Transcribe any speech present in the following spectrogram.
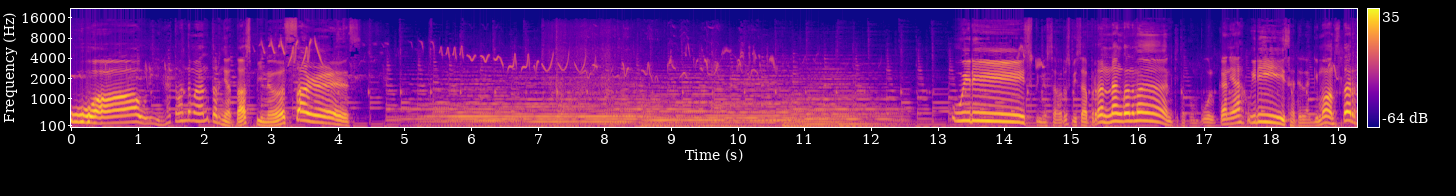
Wow, lihat teman-teman, ternyata Spinosaurus. Widih, Spinosaurus bisa berenang teman-teman. Kita kumpulkan ya. Widih, ada lagi monster.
